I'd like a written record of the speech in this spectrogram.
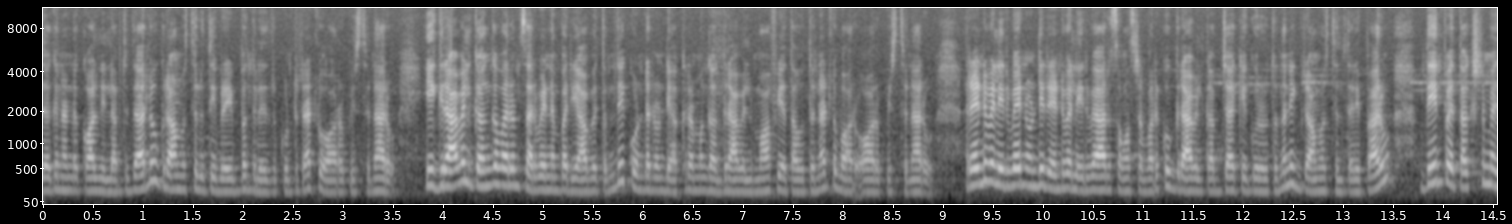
జగనన్న కాలనీ లబ్ధిదారులు గ్రామస్తులు తీవ్ర ఇబ్బందులు ఎదుర్కొంటున్నట్లు ఆరోపిస్తున్నారు. ఈ గ్రావెల్ గంగవరం సర్వే నెంబర్ యాభై తొమ్మిది కొండ నుండి అక్రమంగా గ్రావెల్ మాఫియా తవ్వుతున్నట్లు వారు ఆరోపిస్తున్నారు. రెండు వేల ఇరవై నుండి రెండు వేల ఇరవై ఆరు సంవత్సరం వరకు గ్రావెల్ కబ్జాకి గురవుతుందని గ్రామస్తులు తెలిపారు. దీనిపై తక్షణమే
